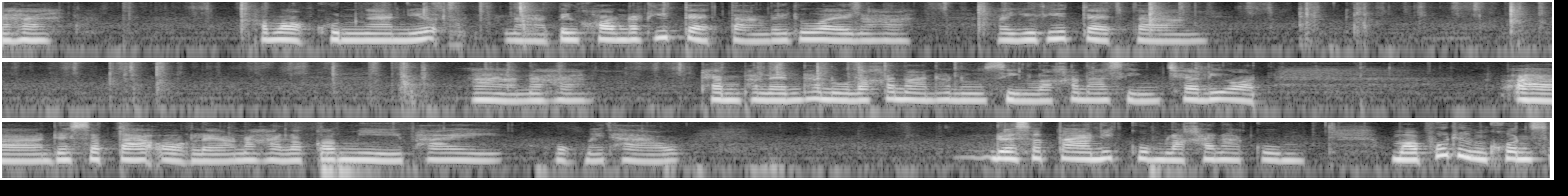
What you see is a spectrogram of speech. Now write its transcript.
นะคะเขาบอกคุณงานเยอะนะคะเป็นความรักที่แตกต่างได้ด้วยนะคะ อายุที่แตกต่าง อ่านะคะแทมเพลนธนูลัคนาธนูสิงห์ลัคนาสิงห์แชริออตอ่าเดสตาออกแล้วนะคะ แล้วก็มีไพ่หกไม้เท้าเดอะสตาร์นี่กลุ่มลัคนากลุ่มหมอพูดถึงคนโส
